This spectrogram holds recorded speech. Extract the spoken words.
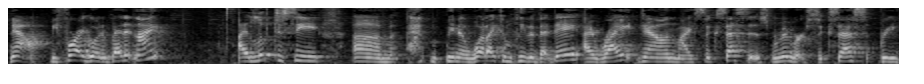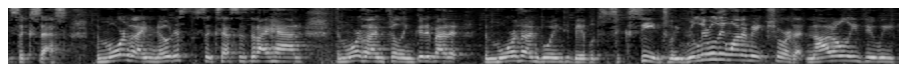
now, before I go to bed at night, I look to see, um, you know, what I completed that day. I write down my successes. Remember, success breeds success. The more that I notice the successes that I had, the more that I'm feeling good about it, the more that I'm going to be able to succeed. So we really, really want to make sure that not only do we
